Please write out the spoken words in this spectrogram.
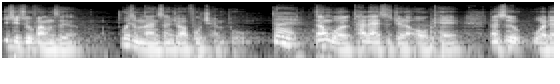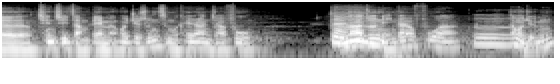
一起租房子，为什么男生就要付全部？对，但我太太是觉得 OK，但是我的亲戚长辈们会觉得说你怎么可以让人家付？对，他说你应该要付啊，嗯，但我觉得，嗯，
